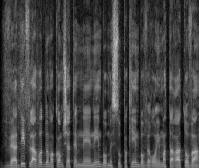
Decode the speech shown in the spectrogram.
ועדיף לעבוד במקום שאתם נהנים בו, מסופקים בו ורואים מטרה טובה.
